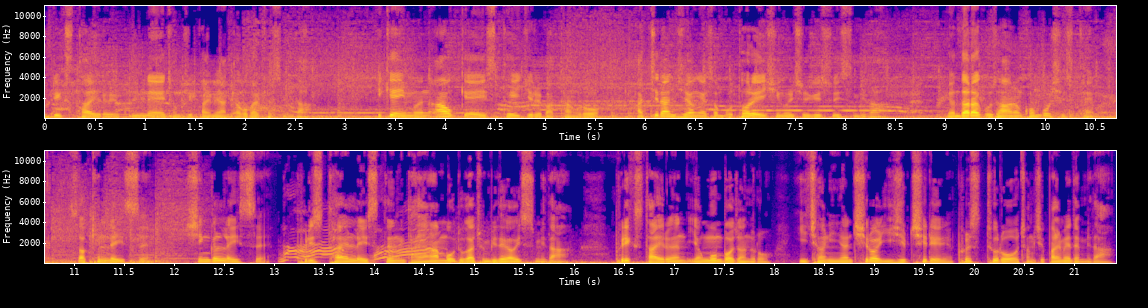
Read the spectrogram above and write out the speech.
프릭스타일을 국내에 정식 발매한다고 밝혔습니다. 이 게임은 9개의 스테이지를 바탕으로 아찔한 지형에서 모터 레이싱을 즐길 수 있습니다. 연달아 구사하는 콤보 시스템, 서킨 레이스, 싱글 레이스, 프리스타일 레이스 등 다양한 모드가 준비되어 있습니다. 프릭스타일은 영문 버전으로 2002년 7월 27일 플스2로 정식 발매됩니다.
